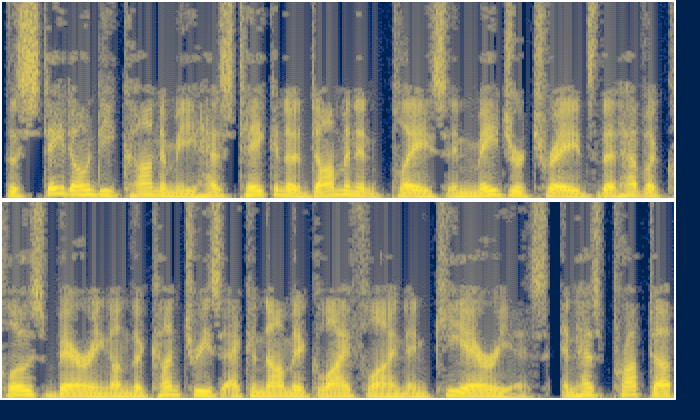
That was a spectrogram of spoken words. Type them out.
The state-owned economy has taken a dominant place in major trades that have a close bearing on the country's economic lifeline and key areas, and has propped up,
